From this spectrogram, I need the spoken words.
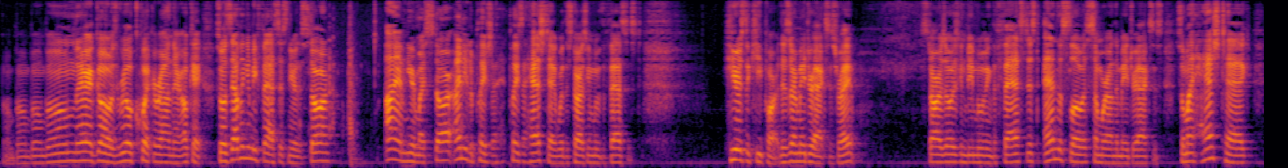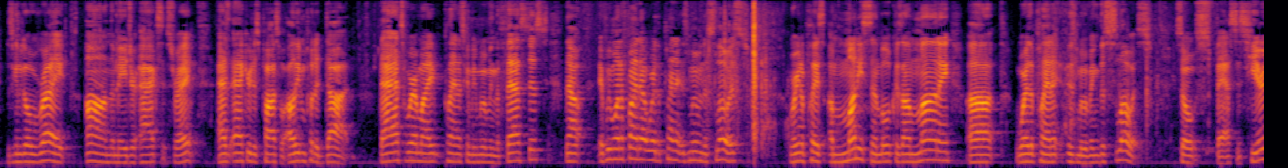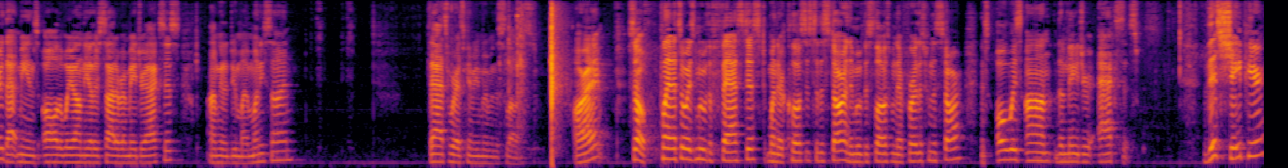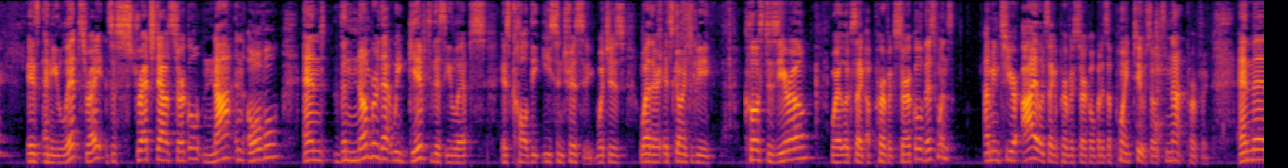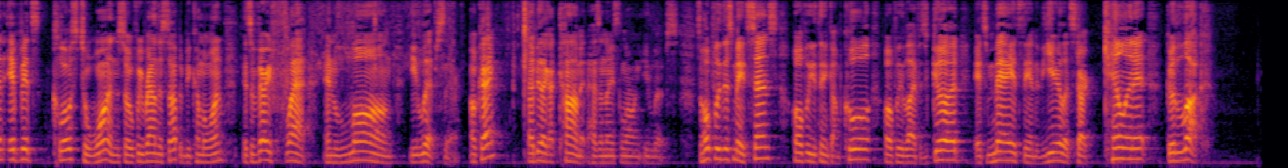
Boom, boom, boom, boom. There it goes, real quick around there. Okay, so it's definitely gonna be fastest near the star. I am near my star. I need to place a, place a hashtag where the star is gonna move the fastest. Here's the key part. This is our major axis, right? Star is always gonna be moving the fastest and the slowest somewhere on the major axis. So my hashtag is gonna go right on the major axis, right? As accurate as possible. I'll even put a dot. That's where my planet's gonna be moving the fastest. Now, if we want to find out where the planet is moving the slowest, we're going to place a money symbol, because I'm money, uh, where the planet is moving the slowest. So fastest here, that means all the way on the other side of our major axis. I'm going to do my money sign. That's where it's going to be moving the slowest. All right? So, planets always move the fastest when they're closest to the star, and they move the slowest when they're furthest from the star. It's always on the major axis. This shape here is an ellipse, right? It's a stretched out circle, not an oval. And the number that we give to this ellipse is called the eccentricity, which is whether it's going to be close to zero, where it looks like a perfect circle. This one's, I mean, to your eye, it looks like a perfect circle, but it's a point two, so it's not perfect. And then if it's close to one, so if we round this up, it'd become a one, it's a very flat and long ellipse there, okay? That'd be like a comet has a nice long ellipse. So hopefully this made sense. Hopefully you think I'm cool. Hopefully life is good. It's May. It's the end of the year. Let's start killing it. Good luck.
